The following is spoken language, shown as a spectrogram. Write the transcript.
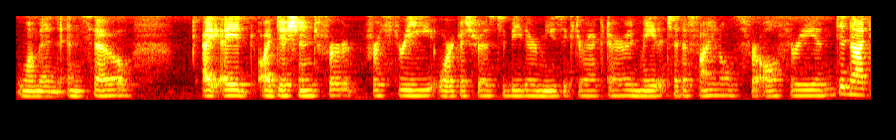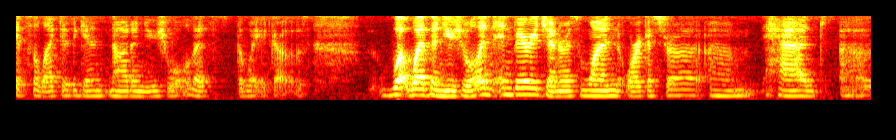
woman, and so I, I auditioned for for three orchestras to be their music director and made it to the finals for all three and did not get selected again. Not unusual. That's the way it goes. What was unusual and, and very generous one orchestra um, had uh,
